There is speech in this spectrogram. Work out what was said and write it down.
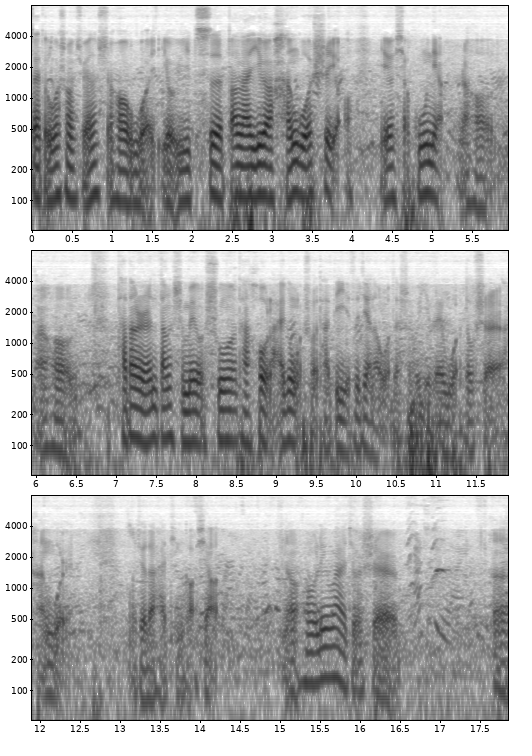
在德国上学的时候，我有一次搬来一个韩国室友，一个小姑娘，然后然后她当然当时没有说，她后来跟我说，她第一次见到我的时候，以为我都是韩国人，我觉得还挺搞笑的。然后另外就是。呃，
